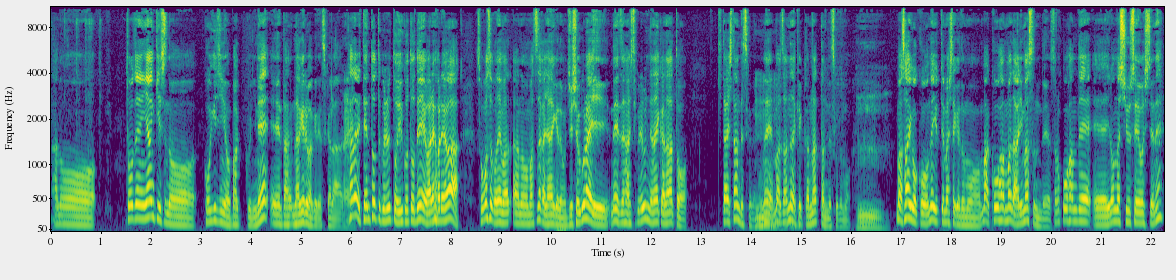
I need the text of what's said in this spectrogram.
あのー当然ヤンキースの攻撃陣をバックにね、えーた投げるわけですから、はいかなり点取ってくれるということで、我々は、そこそこね、ま、あの、松坂じゃないけども、10勝ぐらいね、前半してくれるんじゃないかなと、期待したんですけどもね、まあ残念な結果になったんですけども、うん。まあ最後こうね、言ってましたけども、まあ後半まだありますんで、その後半で、えーいろんな修正をしてね、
